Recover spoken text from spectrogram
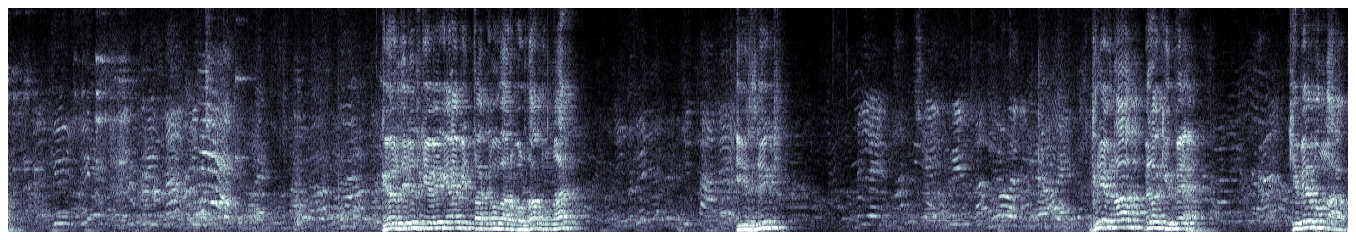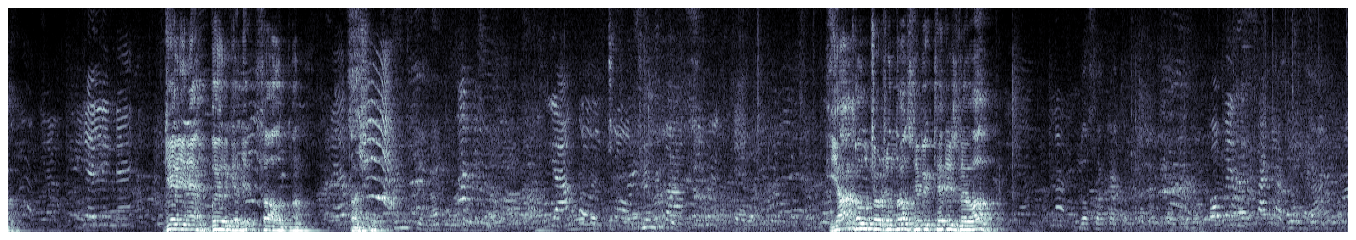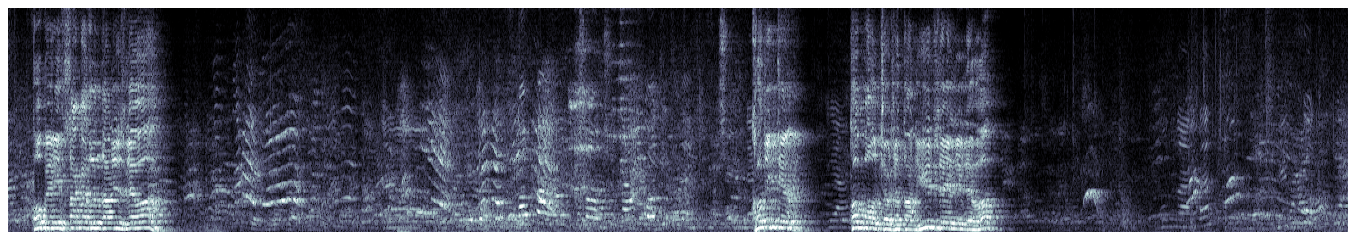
Gördüğünüz gibi gene bir takım var burada. Bunlar yüzük, grivna bir de küpe. Kime bunlar abi? Geline. Geline buyur gelin sağlıkla taşı. Yakın Yan kolu çocuğundan sümük teniz leva. O beni sakatlayacak. O benim sakatından yüz leva. Kodik'ten Topal çocuğundan 150 leva. Bunlar da büyük kodik.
